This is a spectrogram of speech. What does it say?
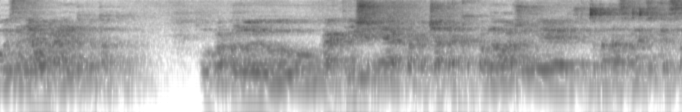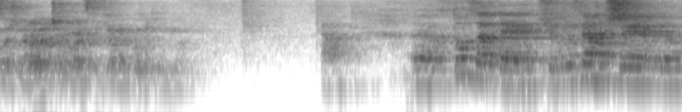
визнання обраним депутатом. Тому пропоную проект рішення про початок повноважень депутата Солицької селищної ради Чаговець Тетяни Пилипівни. Так. Е, Хто за те, щоб розглянувши е,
